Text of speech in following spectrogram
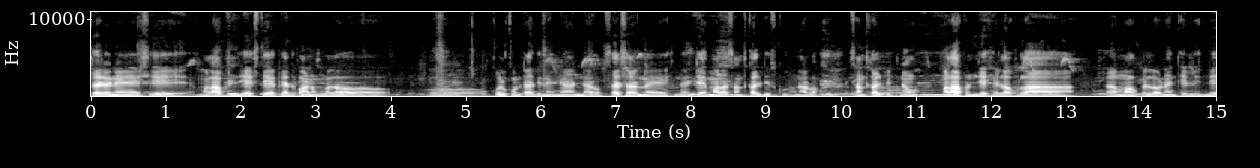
సరే అనేసి మళ్ళీ ఆపరేషన్ చేస్తే పెద్ద పానంలో కోలుకుంటుంది నేను అన్నారు. సరే సార్ అంటే మళ్ళీ సంతకాలు తీసుకుంటున్నారు. సంతకాలు పెట్టినాము. మళ్ళీ ఆపరేషన్ చేసే లోపల మగ పిల్లోడు అని తెలియంది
